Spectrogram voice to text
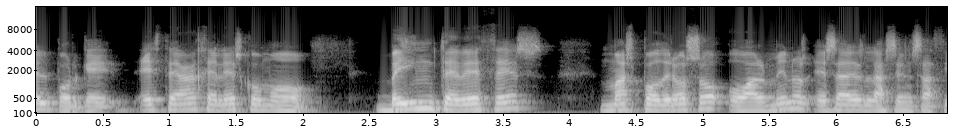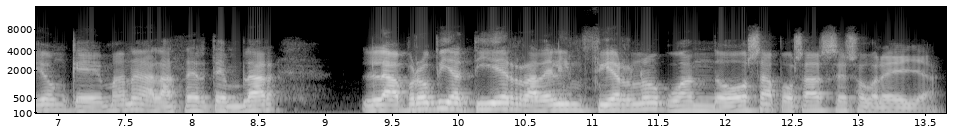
él porque este ángel es como 20 veces más poderoso o al menos esa es la sensación que emana al hacer temblar la propia tierra del infierno cuando osa posarse sobre ella.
